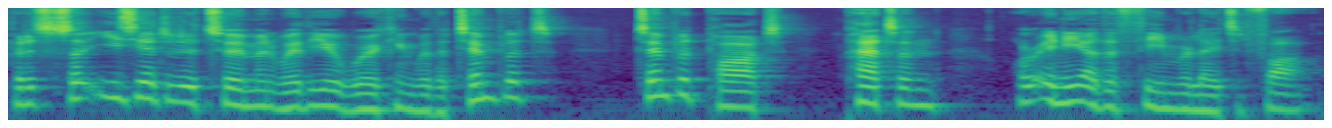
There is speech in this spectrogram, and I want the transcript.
but it's also easier to determine whether you're working with a template, template part, pattern, or any other theme related file.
